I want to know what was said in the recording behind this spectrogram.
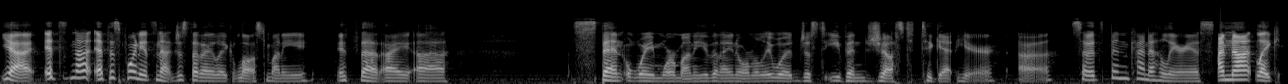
yeah, it's not at this point it's not just that I like lost money. It's that I uh spent way more money than I normally would just even just to get here. Uh so it's been kind of hilarious. I'm not like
